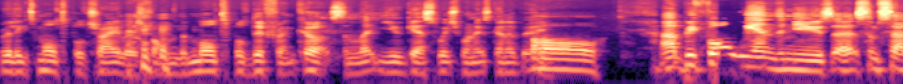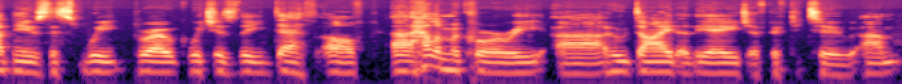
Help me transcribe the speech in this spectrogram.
release multiple trailers from the multiple different cuts and let you guess which one it's going to be. Oh, Uh, before we end the news, uh, some sad news this week broke, which is the death of uh, Helen McCrory, uh, who died at the age of 52. Um,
